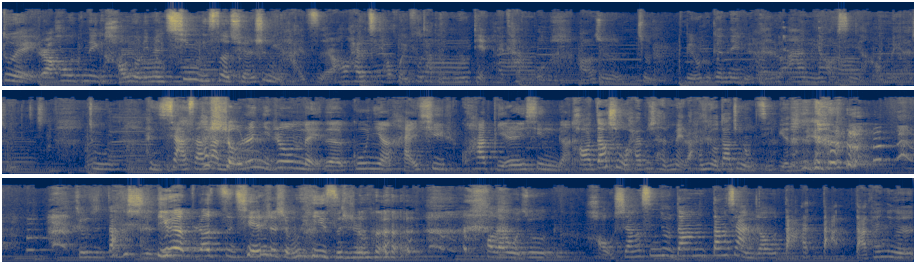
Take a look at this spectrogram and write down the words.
对。然后那个好友里面清一色全是女孩子，然后还有几条回复他可能没有点开看过。然后就就比如说跟那个女孩子说啊你好性感好美啊什么。就很下三滥。他守着你这么美的姑娘，还去夸别人性感。好，当时我还不是很美了，还没有到这种级别的美。就是当时永远不知道自谦是什么意思，是吗？后来我就好伤心，就当当下，你知道，我打打打开那个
